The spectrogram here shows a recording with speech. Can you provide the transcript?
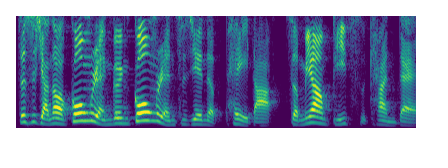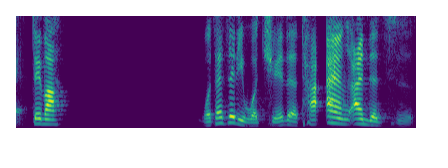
这是讲到工人跟工人之间的配搭，怎么样彼此看待，对吗？我在这里，我觉得他暗暗的指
